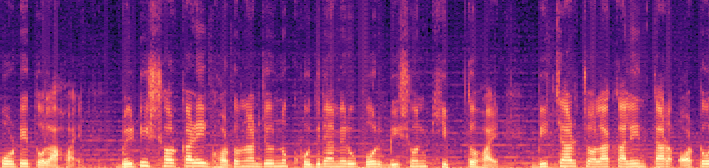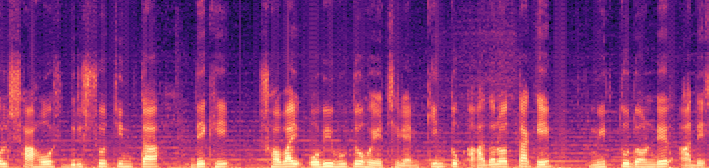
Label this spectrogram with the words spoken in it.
কোর্টে তোলা হয়। ব্রিটিশ সরকার এই ঘটনার জন্য ক্ষুদিরামের উপর ভীষণ ক্ষিপ্ত হয়। বিচার চলাকালীন তার অটল সাহস, দৃশ্যচিন্তা দেখে সবাই অভিভূত হয়েছিলেন, কিন্তু আদালত তাকে মৃত্যুদণ্ডের আদেশ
